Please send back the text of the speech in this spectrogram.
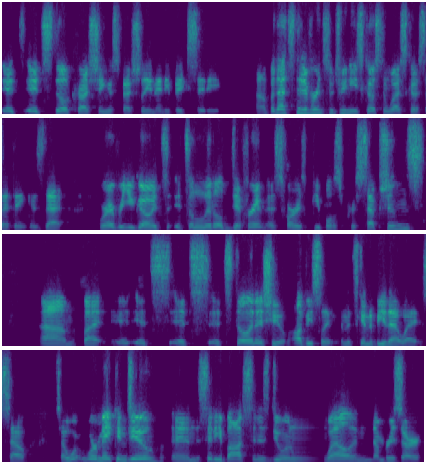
it's it's still crushing, especially in any big city. Uh, but that's the difference between East Coast and West Coast. I think is that wherever you go, it's it's a little different as far as people's perceptions. Um, but it, it's it's it's still an issue, obviously, and it's going to be that way. So so we're, we're, making do, and the city of Boston is doing well, and numbers are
